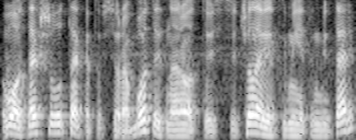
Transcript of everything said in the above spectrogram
Вот, так что вот так это все работает, народ. То есть человек имеет инвентарь,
